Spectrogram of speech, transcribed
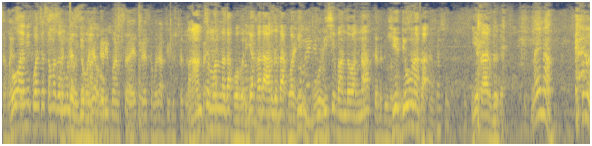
समाज- हो आम्ही कोणत्या समाजाला म्हणलो सगळ्या देऊ समाजात नका गरीब माणसं आहेत सगळ्या समाज आर्थिकदृष्ट्या पण आमचं म्हणणं दाखवा बरं. एखादा अर्ज दाखवा की ओबीसी बांधवांना हे. देऊ नका. एक अर्ज द्या. नाही ना. तुम्ही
